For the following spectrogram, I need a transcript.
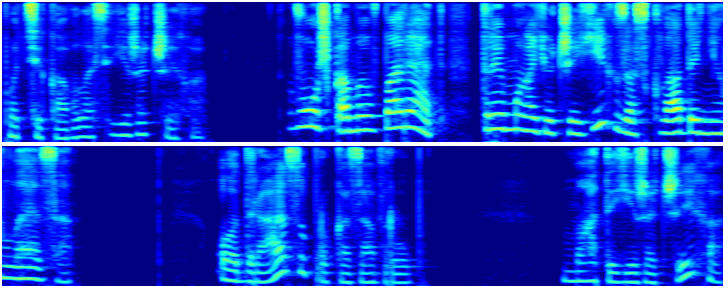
поцікавилася їжачиха. Вушками вперед, тримаючи їх за складені леза. Одразу проказав роб. Мати їжачиха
